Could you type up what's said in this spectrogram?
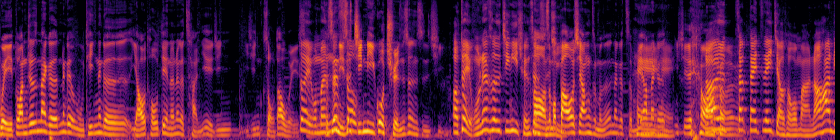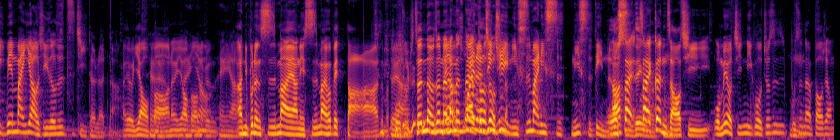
尾端，就是那个那个舞厅那个摇头店的那个产业已经已经走到尾声。对，我们可是你是经历过全盛时期。哦，对我那时候是经历全盛时期，哦、什么包厢什么的，那个怎么样，嘿嘿嘿那个一些，然后 在在这一角头嘛，然后它里面卖药其实都是自己的人啊，还有药包啊，那个药包那个哎呀。啊，你不能私卖啊，你私卖会被打啊，什么拖出去，真的真的，他们外人进去你私卖你死你死定了。然后在在更早期我没有经历过，就是不是那个包厢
